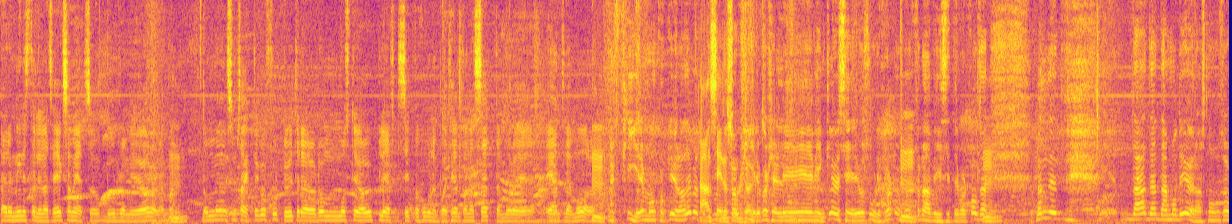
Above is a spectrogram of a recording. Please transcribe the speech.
är det minsta lilla tveksamhet så borde de ju göra det. Men Mm. de, eh, som sagt, det går fort ute där och de måste ju ha upplevt situationen på ett helt annat sätt än vad det egentligen var. Mm. Men fire mann kan ikke gjøre det. Ja, han ser det solklart. soleklart Fire forskjellige vinkler. Vi ser jo soleklart, altså, Mm. for der vi sitter i hvert fall. Så. Men eh, der, der, der må det gjøres noe. Så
